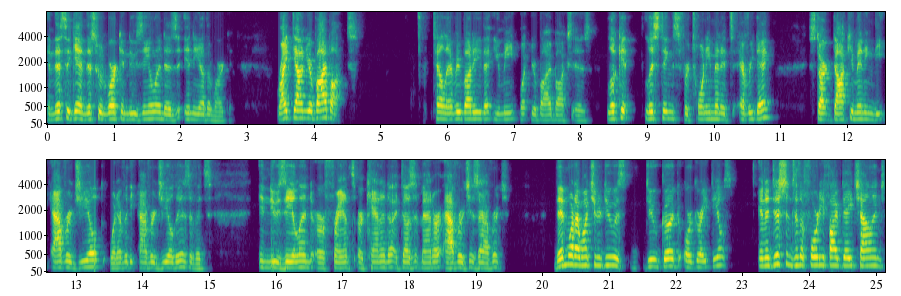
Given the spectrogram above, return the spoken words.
And this, again, this would work in New Zealand as any other market. Write down your buy box. Tell everybody that you meet what your buy box is. Look at listings for 20 minutes every day. Start documenting the average yield, whatever the average yield is. If it's in New Zealand or France or Canada, it doesn't matter. Average is average. Then what I want you to do is do good or great deals. In addition to the 45 day challenge,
